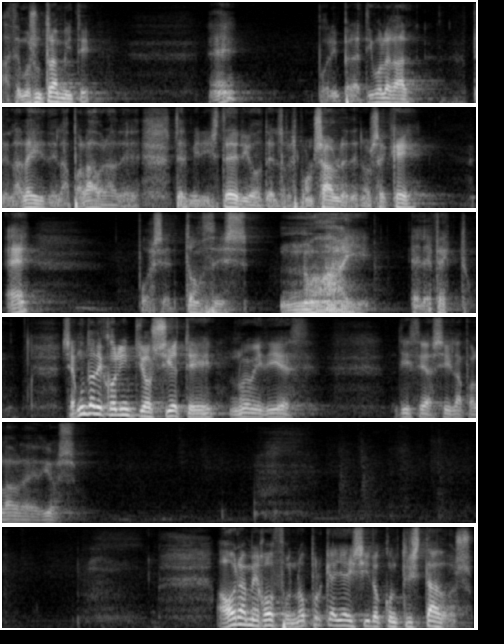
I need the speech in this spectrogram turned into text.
hacemos un trámite, ¿eh? por imperativo legal, de la ley, de la palabra, del ministerio, del responsable, de no sé qué, ¿eh? pues entonces no hay el efecto. Segunda de Corintios 7, 9 y 10 Dice así la palabra de Dios. Ahora me gozo, no porque hayáis sido contristados,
